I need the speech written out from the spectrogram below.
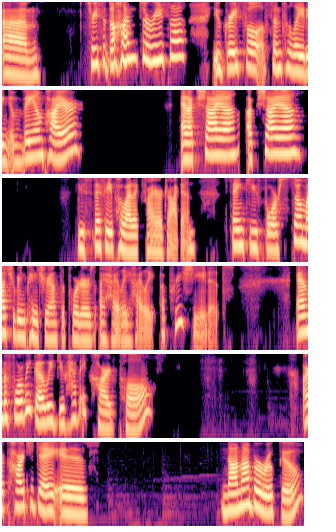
um, Teresa Don, Teresa, you graceful, scintillating vampire. And Akshaya, Akshaya, you spiffy poetic fire dragon. Thank you for so much for being Patreon supporters. I highly, highly appreciate it. And before we go, we do have a card pull. Our card today is Nana Buruku.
